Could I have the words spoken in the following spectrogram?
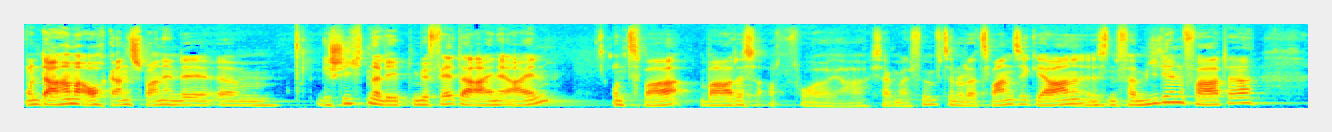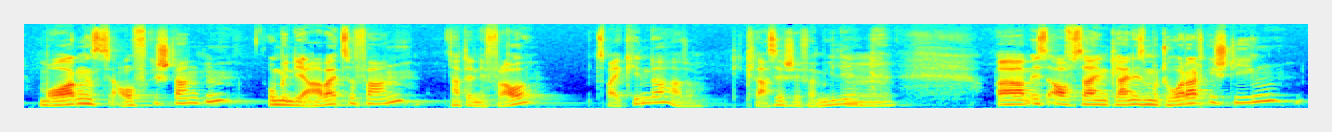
Und da haben wir auch ganz spannende ähm, Geschichten erlebt. Mir fällt da eine ein. Und zwar war das vor, ja, ich sag mal 15 oder 20 Jahren, ist ein Familienvater morgens aufgestanden, um in die Arbeit zu fahren. Hatte eine Frau, zwei Kinder, also die klassische Familie. Ähm, ist auf sein kleines Motorrad gestiegen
